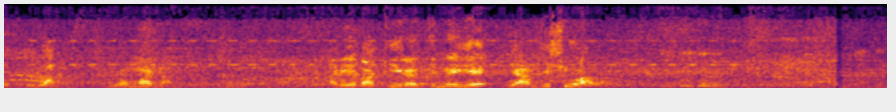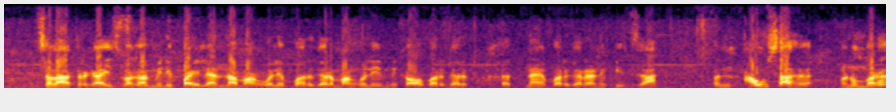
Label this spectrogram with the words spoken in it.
एक तुला यो आणि हे बाकी रतीन नाही आहे हे आमची शिवाला. चला तर काहीच बघा मी पहिल्यांदा मागवले बर्गर मागवले. मी काव बर्गर खात नाही बर्गर आणि पिझ्झा पण औसा म्हणून बरं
